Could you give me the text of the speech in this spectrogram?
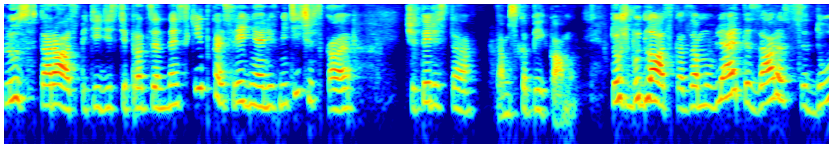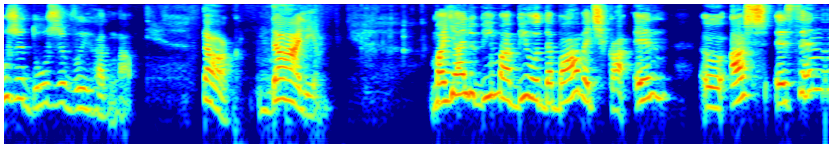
плюс втора з 50% скидкою, середня арифметична 400 там, з копійками. Тож, будь ласка, замовляйте, зараз це дуже-дуже вигідно. Так, далі. Моя любима біодобавочка N, HSN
